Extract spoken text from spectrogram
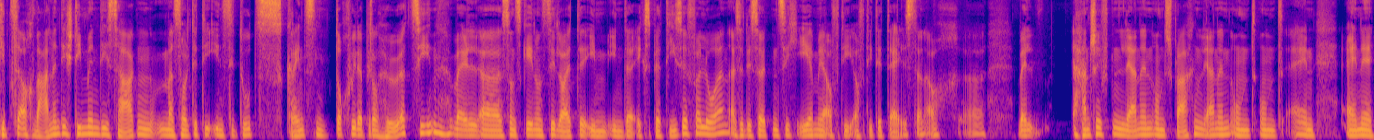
Gibt es auch warnende Stimmen, die sagen, man sollte die Institutsgrenzen doch wieder ein bisschen höher ziehen, weil äh, sonst gehen uns die Leute im, in der Expertise verloren. Also die sollten sich eher mehr auf die, auf die Details dann auch, äh, weil Handschriften lernen und Sprachen lernen und, und ein, eine,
